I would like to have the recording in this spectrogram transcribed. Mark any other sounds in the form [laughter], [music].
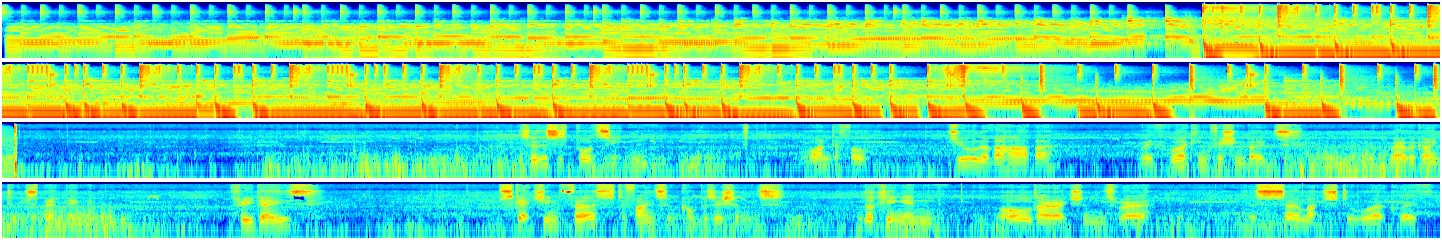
So jewel of a harbour with working fishing boats where we're going to be spending three days sketching first to find some compositions, looking in all directions where there's so much to work with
